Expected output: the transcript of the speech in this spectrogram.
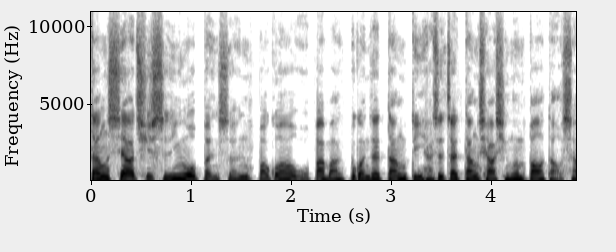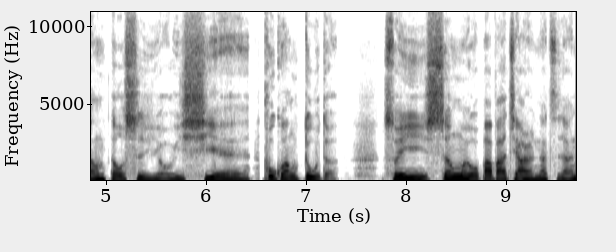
当下其实因为我本身，包括我爸爸，不管在当地还是在当下新闻报道上，都是有一些曝光度的，所以身为我爸爸家人，那自然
